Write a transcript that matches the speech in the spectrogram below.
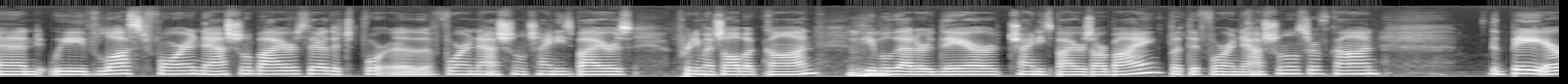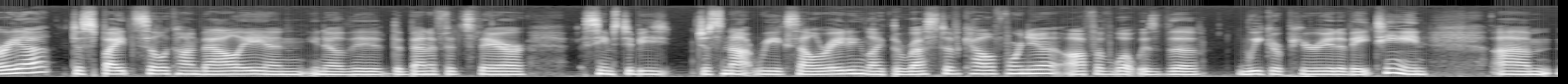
And we've lost foreign national buyers there. The, for, uh, the foreign national Chinese buyers pretty much all but gone. People that are there, Chinese buyers are buying, but the foreign nationals have gone. The Bay Area, despite Silicon Valley and you know the the benefits there, seems to be just not reaccelerating like the rest of California off of what was the weaker period of 18. Um,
